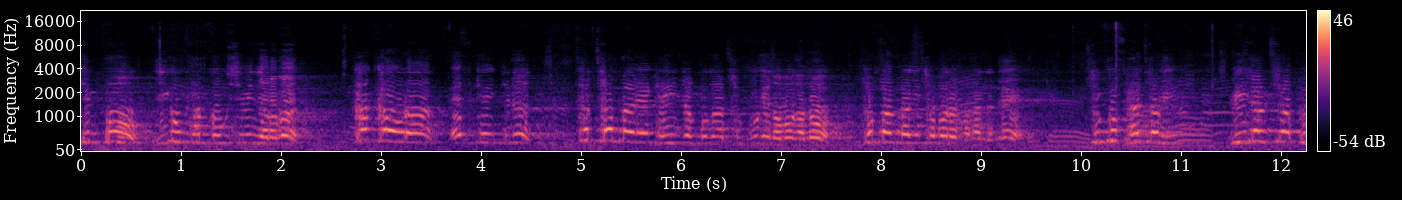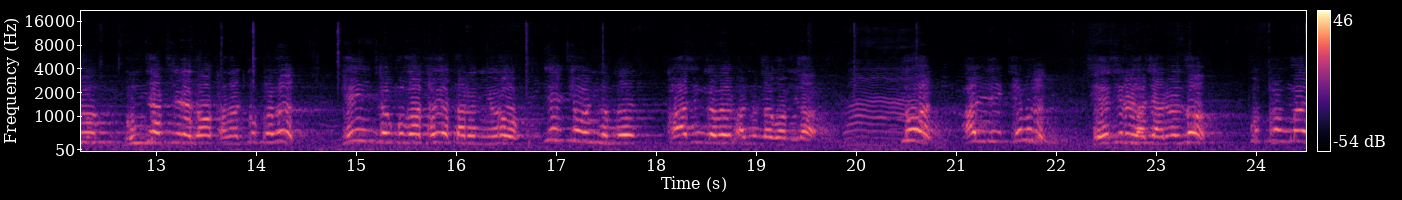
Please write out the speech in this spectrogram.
김포 2030 시민 여러분, 카카오랑 SKT는 수천만의 개인정보가 중국에 넘어가도 손방망이 처벌을 받았는데 중국 간첩이 위장 취업 후 공작실에서 당한 쿠팡은 개인정보가 털렸다는 이유로 1조 원이 넘는 과징금을 받는다고 합니다. 또한 알리 캐물은 제지를 하지 않으면서 쿠팡만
